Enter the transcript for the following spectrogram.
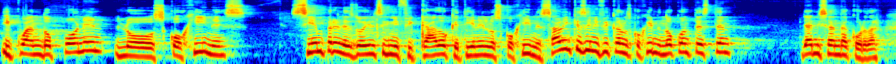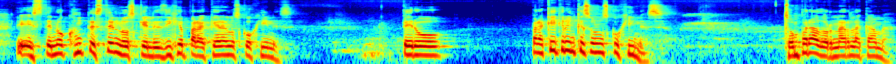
Y cuando ponen los cojines, siempre les doy el significado que tienen los cojines. ¿Saben qué significan los cojines? No contesten, ya ni se han de acordar, este, no contesten los que les dije para qué eran los cojines. Pero, ¿para qué creen que son los cojines? Son para adornar la cama.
